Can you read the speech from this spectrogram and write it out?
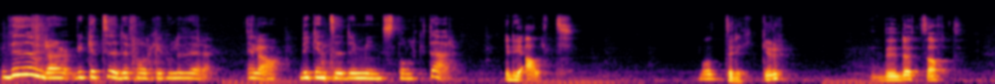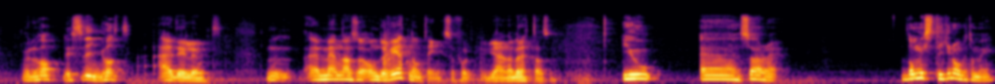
vi undrar vilka tider folk är på Ludere. Eller ja, vilken tid är minst folk där? Är det allt? Vad dricker du? Det är dödssaft. Vill du ha? Det är svingott. Nej, det är lugnt. Mm, Men alltså, om du vet någonting så får du gärna berätta alltså. Jo, eh, så är det. De misstänker något om mig.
